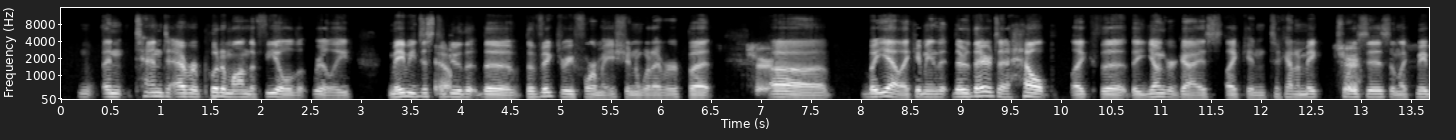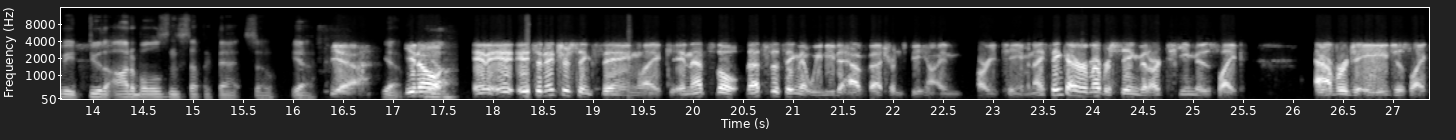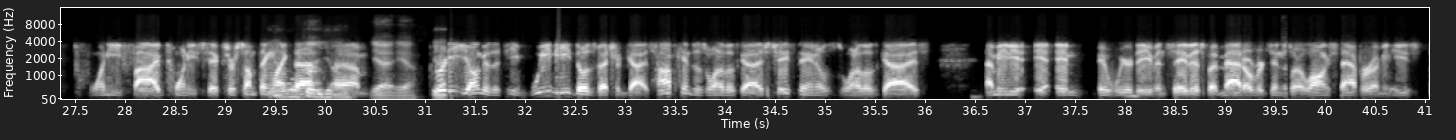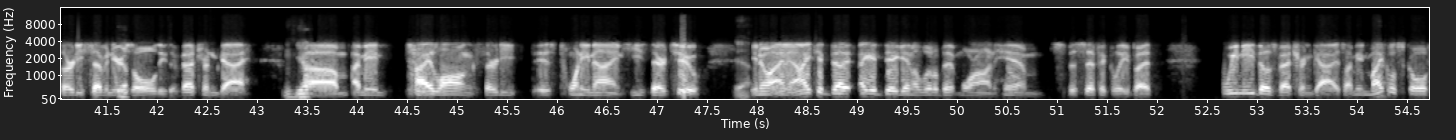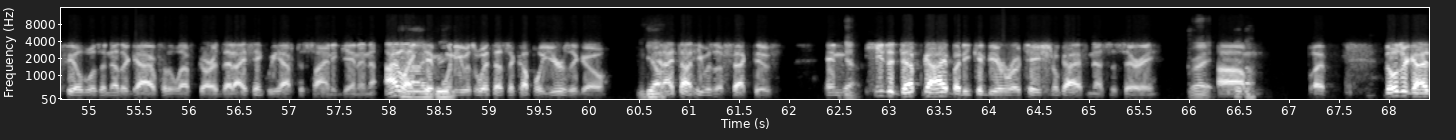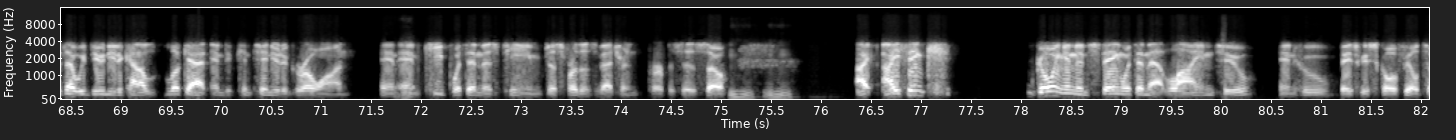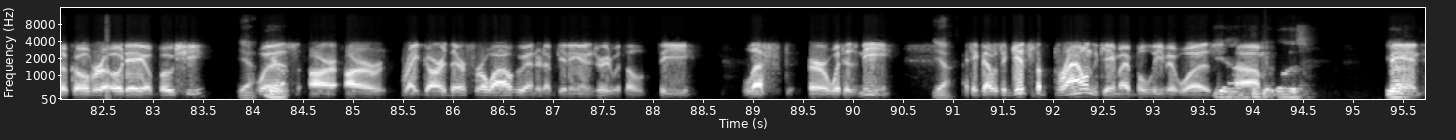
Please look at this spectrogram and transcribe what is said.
intend to ever put him on the field really. Maybe just to do the, the the victory formation or whatever. But sure. Uh, but yeah, like I mean, they're there to help like the the younger guys, like and to kind of make choices sure. and like maybe do the audibles and stuff like that. So yeah, yeah, yeah. You know, yeah. and it, it's an interesting thing. Like, and that's the that's the thing that we need to have veterans behind our team. And I think I remember seeing that our team is like average age is like 25, 26 or something Yeah, like that. pretty. Um, Yeah, yeah. pretty young as a team. We need those veteran guys. Hopkins is one of those guys. Chase Daniels is one of those guys. I mean, it, and it, weird to even say this, but Matt Overton is our long snapper. I mean, he's 37 years old. He's a veteran guy. Yep. Um, I mean, Ty Long, 30 is 29. He's there too. Yeah. You know, and I could I could dig in a little bit more on him specifically, but we need those veteran guys. I mean, Michael Schofield was another guy for the left guard that I think we have to sign again. And I Yeah, liked I him when he was with us a couple of years ago Yep. and I thought he was effective. And Yeah. he's a depth guy, but he could be a rotational guy if necessary. Right. Um, Yeah. But those are guys that we do need to kind of look at and to continue to grow on and, and keep within this team just for those veteran purposes. So hmm hmm I, I think going in and staying within that line too, and who basically Schofield took over, Oday Aboushi Yeah. was our, our right guard there for a while who ended up getting injured with the, the left or with his knee. Yeah. I think that was against the Browns game, I believe it was. Yeah, I Um, think it was. Yeah. Man,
